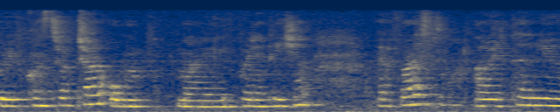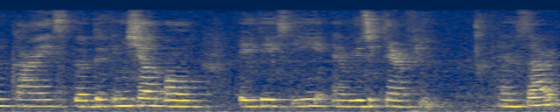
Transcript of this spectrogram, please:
brief construction of my presentation. At first, I will tell you guys the definition of ADHD and music therapy. And third,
